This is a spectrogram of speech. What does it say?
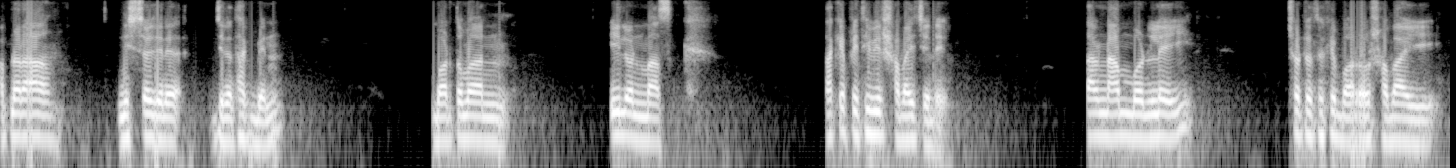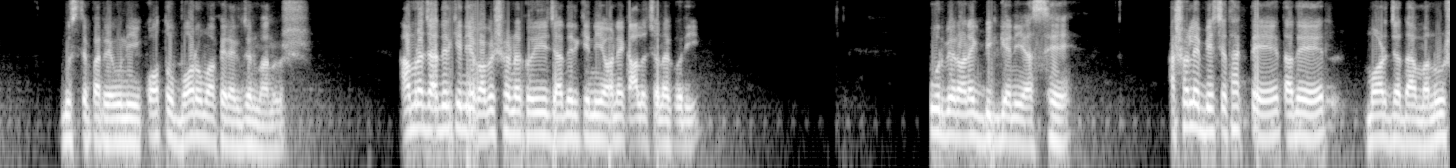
আপনারা নিশ্চয় জেনে জেনে থাকবেন, বর্তমান ইলন মাস্ক তাকে পৃথিবীর সবাই চেনে। তার নাম বললেই ছোট থেকে বড় সবাই বুঝতে পারে উনি কত বড় মাপের একজন মানুষ। আমরা যাদেরকে নিয়ে গবেষণা করি, যাদেরকে নিয়ে অনেক আলোচনা করি, পূর্বের অনেক বিজ্ঞানী আছে, আসলে বেঁচে থাকতে তাদের মর্যাদা মানুষ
